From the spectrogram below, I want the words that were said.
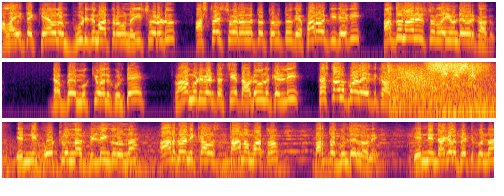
అలా అయితే కేవలం బూడిద మాత్రం ఉన్న ఈశ్వరుడు అష్టైశ్వర్యాలతో తొలుతూగే పార్వతీదేవి అర్ధనారీశ్వరులు అయి ఉండేవారు కాదు. డబ్బే ముఖ్యం అనుకుంటే రాముడి వెంట సీత అడవులకెళ్ళి కష్టాలు పాలయ్యేది కాదు. ఎన్ని కోట్లున్నా బిల్డింగులున్నా ఆడదానికి కావాల్సిన స్థానం మాత్రం భర్త గుండెల్లోనే. ఎన్ని నగలు పెట్టుకున్నా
